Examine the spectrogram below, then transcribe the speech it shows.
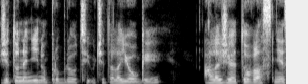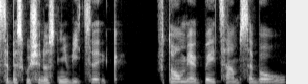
Že to není jenom pro budoucí učitele jogy, ale že je to vlastně sebezkušenostní výcvik v tom, jak být sám sebou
